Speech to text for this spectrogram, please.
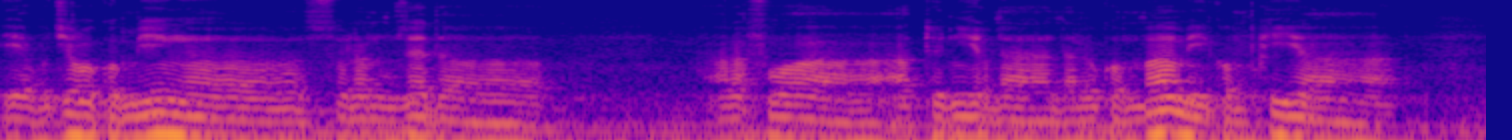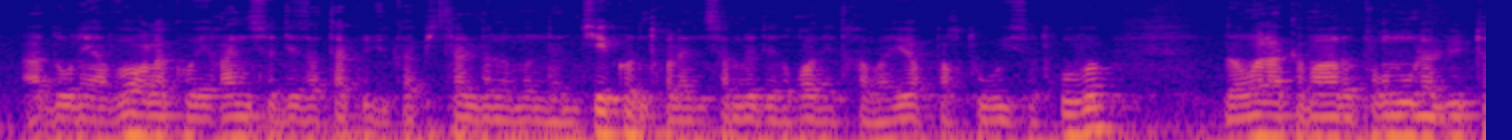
et à vous dire combien euh, cela nous aide à, la fois à, tenir dans, le combat, mais y compris à, donner à voir la cohérence des attaques du capital dans le monde entier contre l'ensemble des droits des travailleurs partout où ils se trouvent. Donc voilà, camarades, pour nous, la lutte,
